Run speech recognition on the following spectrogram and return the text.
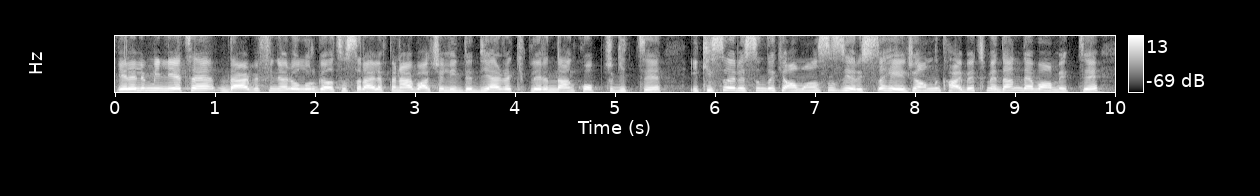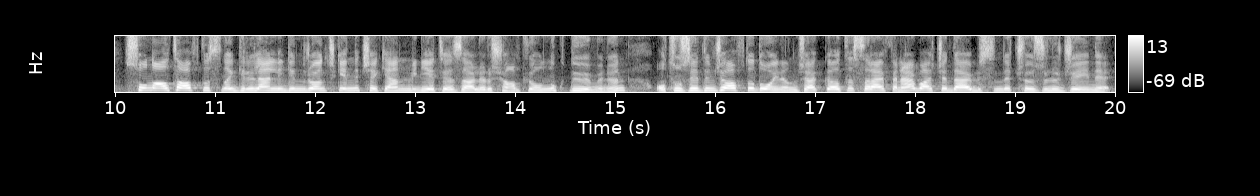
Gelelim milliyete. Derbi final olur. Galatasaray ile Fenerbahçe ligde diğer rakiplerinden koptu gitti. İkisi arasındaki amansız yarış ise heyecanını kaybetmeden devam etti. Son 6 haftasına girilen ligin röntgenini çeken Milliyet yazarları şampiyonluk düğümünün 37. haftada oynanacak Galatasaray-Fenerbahçe derbisinde çözüleceğini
